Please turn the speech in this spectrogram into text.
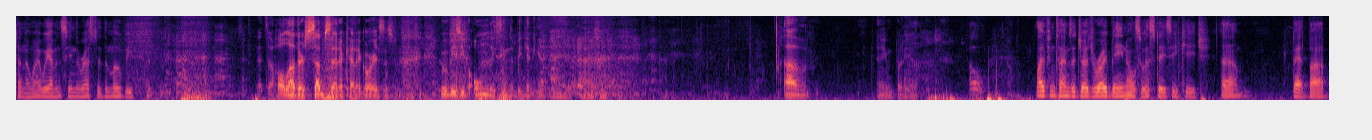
don't know why we haven't seen the rest of the movie. That's a whole other subset of categories. Is movies you've only seen the beginning of. um, anybody else? oh, Life and Times of Judge Roy Bean, also with Stacy Keach. Um, Bad Bob.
